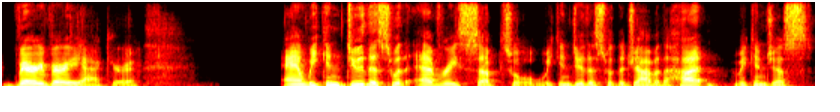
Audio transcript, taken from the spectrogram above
Very, very accurate. And we can do this with every subtool. We can do this with the Jabba the Hutt. We can just,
